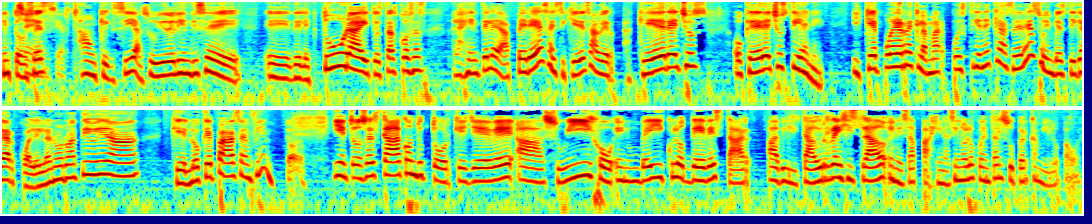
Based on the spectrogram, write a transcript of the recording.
Entonces, Sí, aunque sí ha subido el índice eh, de lectura y todas estas cosas, a la gente le da pereza y si quiere saber a qué derechos o qué derechos tiene y qué puede reclamar, pues tiene que hacer eso, investigar cuál es la normatividad, qué es lo que pasa, en fin, todo. Y entonces cada conductor que lleve a su hijo en un vehículo debe estar habilitado y registrado en esa página. Si no lo cuenta el super Camilo Pavón.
